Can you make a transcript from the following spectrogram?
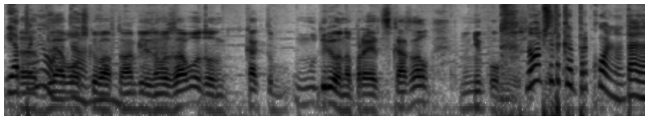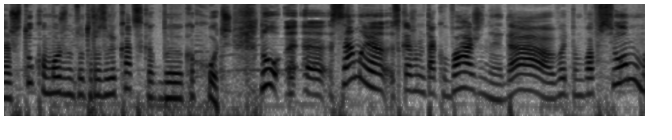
я э, поняла, для Волжского да, автомобильного завода. Он как-то мудрено про это сказал, но не помню. Ну, вообще такая прикольная, да, штука, можно тут развлекаться как бы как хочешь. Ну, э, э, самое, скажем так, важное, да, в этом во всем,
